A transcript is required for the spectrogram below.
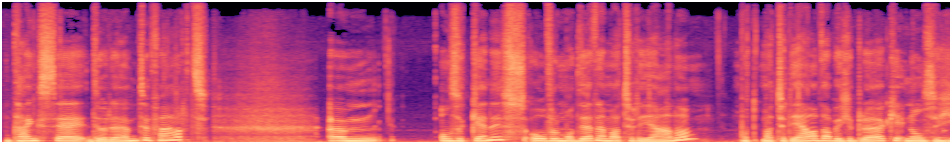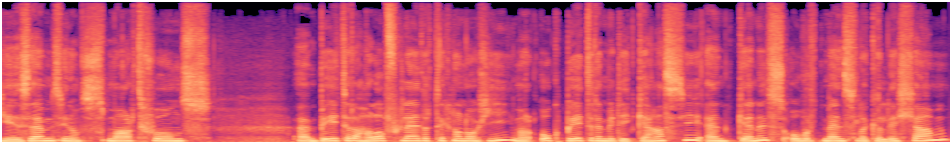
dankzij de ruimtevaart. Ehm, onze kennis over moderne materialen, materialen dat we gebruiken in onze gsm's, in onze smartphones, betere halfgeleidertechnologie, maar ook betere medicatie en kennis over het menselijke lichaam,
